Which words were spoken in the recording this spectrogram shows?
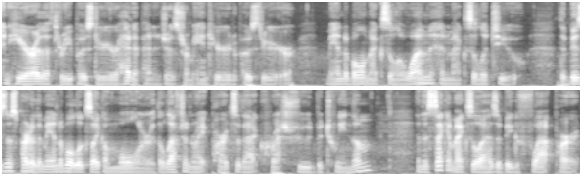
And here are the three posterior head appendages from anterior to posterior, mandible, maxilla 1, and maxilla 2. The business part of the mandible looks like a molar. The left and right parts of that crush food between them. And the second maxilla has a big flat part.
